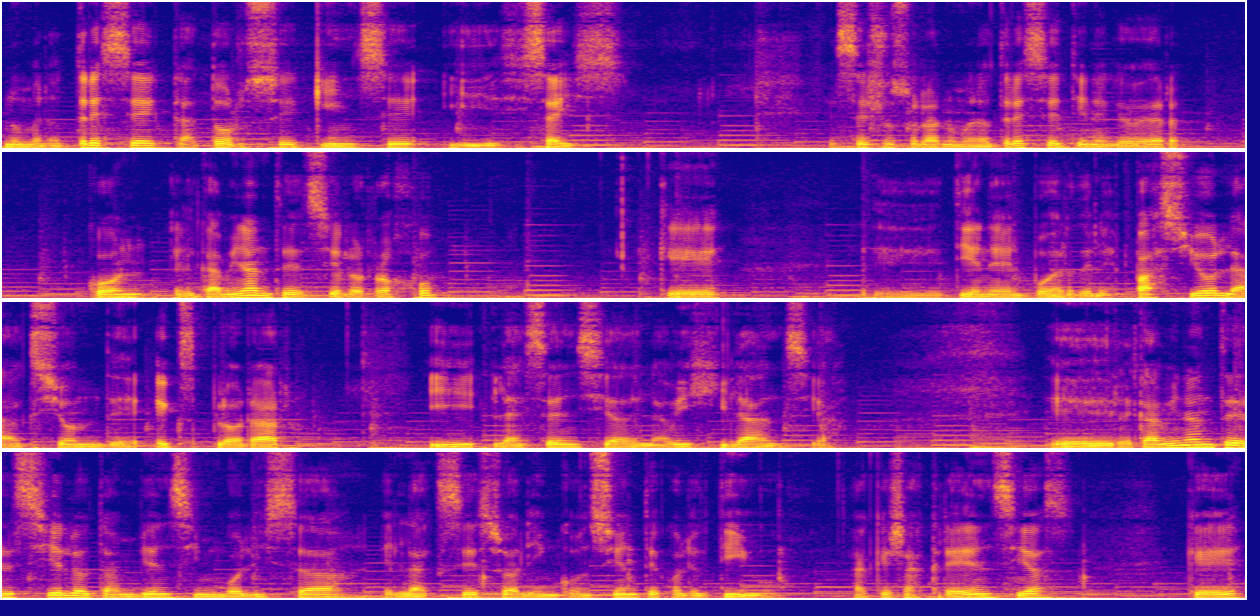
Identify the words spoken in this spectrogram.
número 13, 14, 15 y 16. El sello solar número 13 tiene que ver con el caminante del cielo rojo que eh, tiene el poder del espacio, la acción de explorar y la esencia de la vigilancia. El caminante del cielo también simboliza el acceso al inconsciente colectivo, aquellas creencias que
